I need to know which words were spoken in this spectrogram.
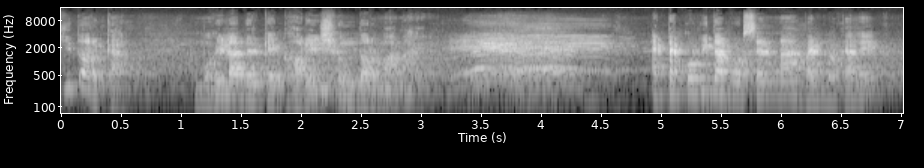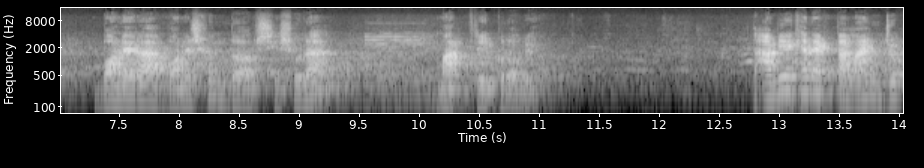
কি দরকার? মহিলাদেরকে ঘরেই সুন্দর মানায়। একটা কবিতা পড়ছেন না বাল্যকালে বনেরা বনে সুন্দর, শিশুরা মাতৃক্রোরে আমি এখানে একটা লাইন যোগ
